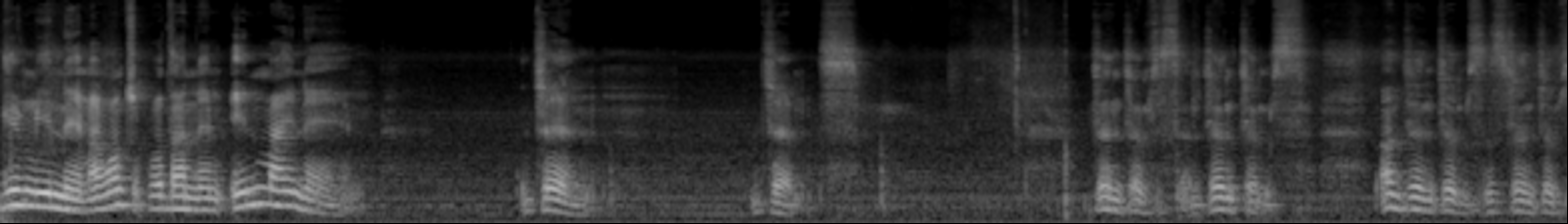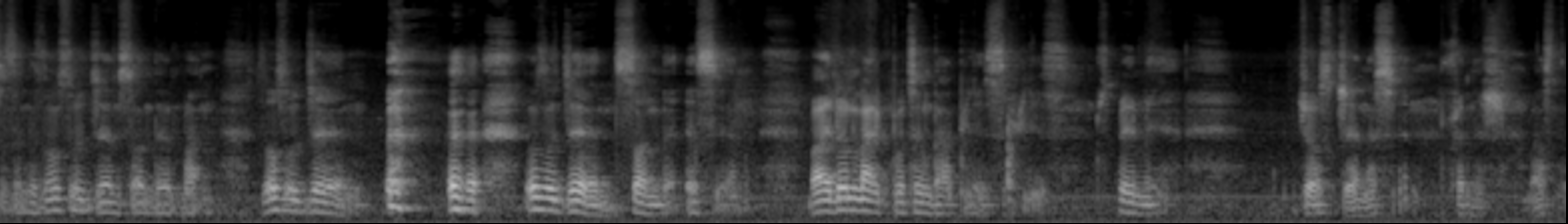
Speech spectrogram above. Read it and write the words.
give me a name. I want to put that name in my name. Jen. James. Jen James and Jen James. Not Jen James, it's Jen James and it's also Jen Sunday man. It's also Jen. also Jen Sunday Essien. But I don't like putting that please, please. Spare me. Just Jen Essien. Finish. Basta.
